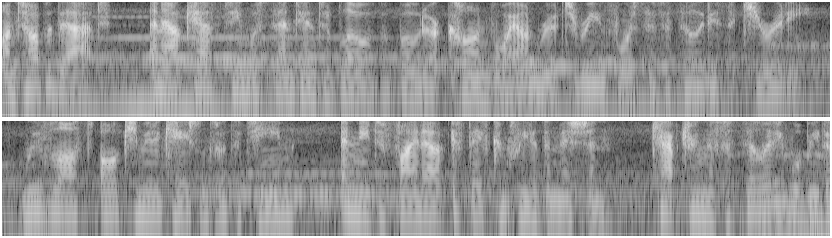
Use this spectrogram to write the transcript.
On top of that, an outcast team was sent in to blow up a Bodark convoy en route to reinforce the facility's security. We've lost all communications with the team and need to find out if they've completed the mission. Capturing the facility will be the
